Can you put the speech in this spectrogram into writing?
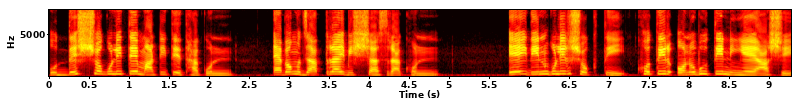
উদ্দেশ্যগুলিতে মাটিতে থাকুন এবং যাত্রায় বিশ্বাস রাখুন। এই দিনগুলির শক্তি ক্ষতির অনুভূতি নিয়ে আসে।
